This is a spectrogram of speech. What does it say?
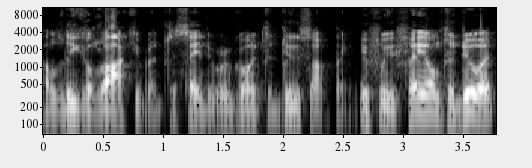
a legal document to say that we're going to do something, if we fail to do it,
